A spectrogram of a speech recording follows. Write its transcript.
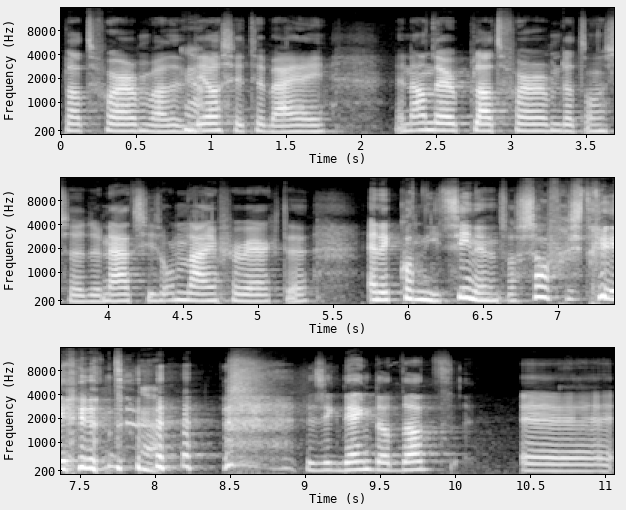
betalingsplatform. We hadden een deel zitten bij een ander platform dat onze donaties online verwerkte. En ik kon het niet zien en het was zo frustrerend. Ja. dus ik denk dat dat uh,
